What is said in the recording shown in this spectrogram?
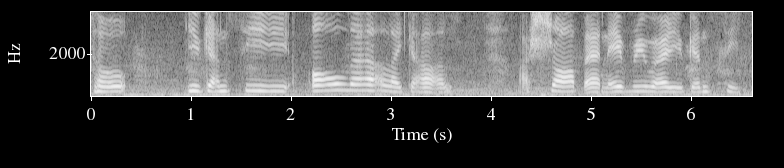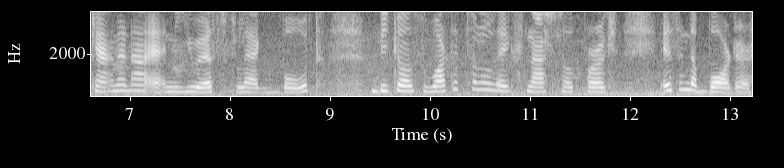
so you can see all the like uh, a shop and everywhere you can see Canada and US flag both because Waterton Lakes National Park is in the border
